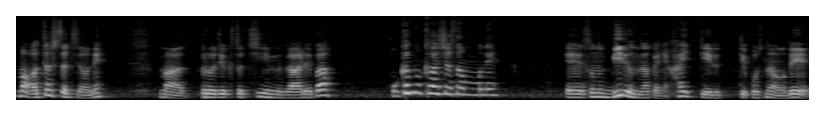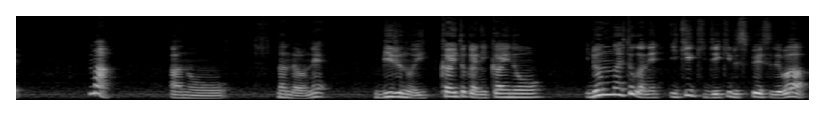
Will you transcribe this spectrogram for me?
まあ、私たちのね、まあ、プロジェクトチームがあれば他の会社さんもねえーそのビルの中に入っているっていうことなのでまああのーなんだろうね。ビルの1階とか2階のいろんな人がね行き来できるスペースでは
